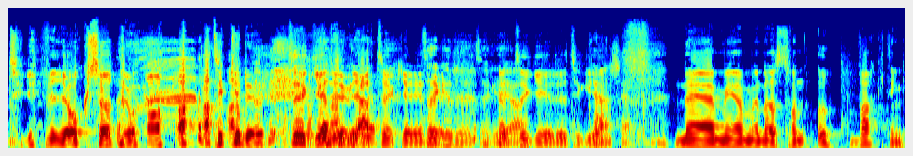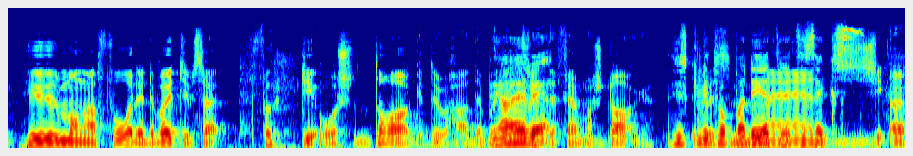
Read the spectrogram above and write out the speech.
tycker vi också att du har. Tycker du? Tycker du? Jag tycker inte. Tycker du, tycker jag. Tycker du, tycker Kanske. jag. Nej, men jag menar sån uppvaktning, hur många får det? Det var ju typ så här 40-årsdag du hade på Ja, din vet. 35-årsdag. Hur ska vi toppa det, magic. 36? Ö,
